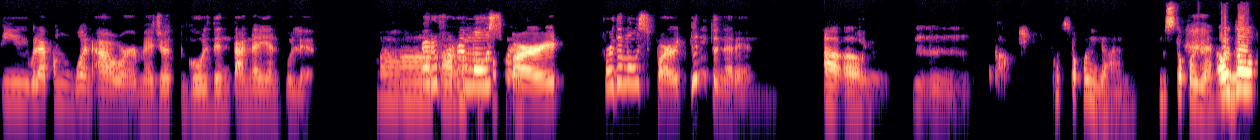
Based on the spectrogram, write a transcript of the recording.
30, wala pang one hour, medyo golden tan na yan ulit. Ah, Pero for the parang most okay. part, for the most part, ganito na rin. Oo. Mm-mm. Gusto ko yan. Gusto ko yan. Although,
